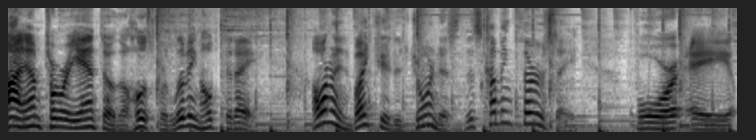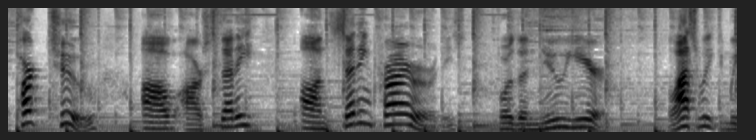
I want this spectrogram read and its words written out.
Hi, I'm Torrey Antone, the host for Living Hope Today. I want to invite you to join us this coming Thursday for a part two of our study on setting priorities for the new year. Last week we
